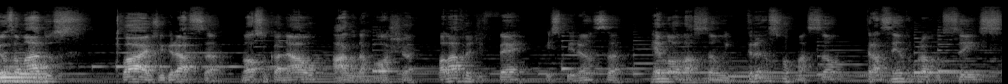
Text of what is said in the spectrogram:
Meus amados, paz de graça, nosso canal Água da Rocha, palavra de fé, esperança, renovação e transformação, trazendo para vocês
